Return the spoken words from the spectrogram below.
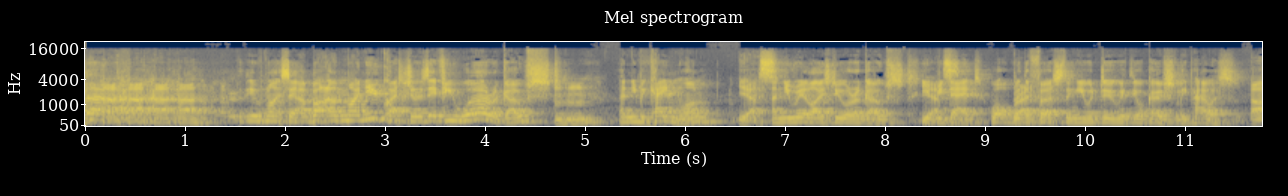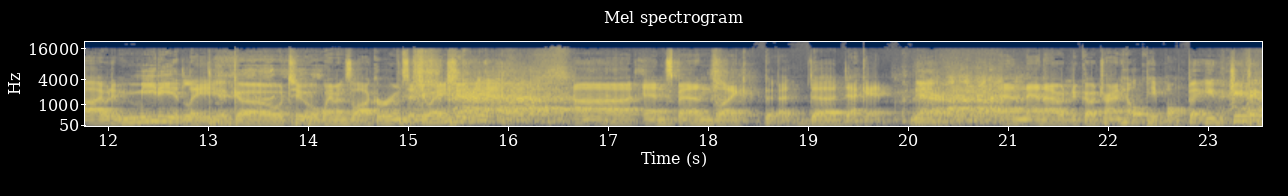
uh, you might say. But uh, my new question is: If you were a ghost and you became one, Mm-hmm. Yes. and you realised you were a ghost, you'd be dead. What would be the first thing you would do with your ghostly powers? Uh, I would immediately go to a women's locker room situation and spend like a, a decade there, and then I would go try and help people. But you, do you think?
